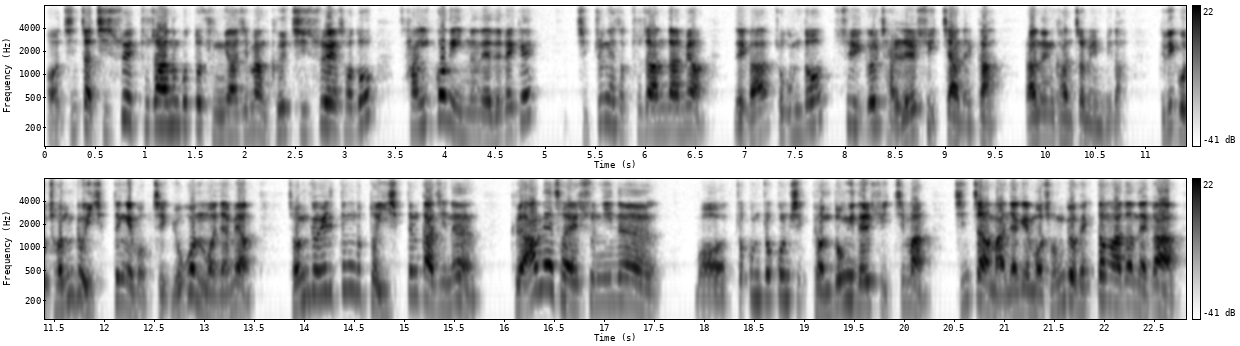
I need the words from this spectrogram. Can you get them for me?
어, 진짜 지수에 투자하는 것도 중요하지만 그 지수에서도 상위권에 있는 애들에게 집중해서 투자한다면 내가 조금 더 수익을 잘 낼 수 있지 않을까라는 관점입니다. 그리고 전교 20등의 법칙, 요건 뭐냐면 전교 1등부터 20등까지는 그 안에서의 순위는 뭐 조금 조금씩 변동이 될 수 있지만 진짜 만약에 뭐 전교 100등 하던 애가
